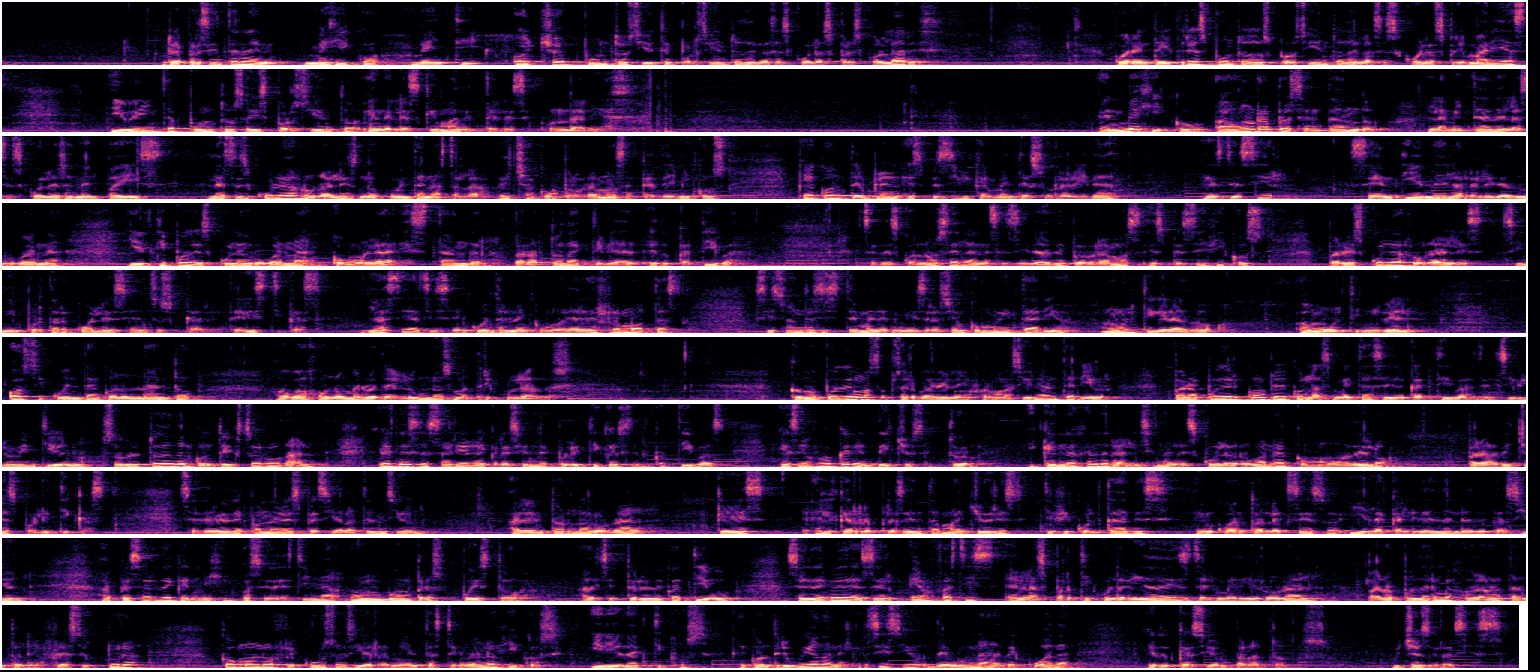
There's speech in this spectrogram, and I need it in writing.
representan en México 28.7% de las escuelas preescolares, 43.2% de las escuelas primarias y 20.6% en el esquema de telesecundarias. En México, aún representando la mitad de las escuelas en el país, las escuelas rurales no cuentan hasta la fecha con programas académicos que contemplen específicamente su realidad, es decir, se entiende la realidad urbana y el tipo de escuela urbana como la estándar para toda actividad educativa. Se desconoce la necesidad de programas específicos para escuelas rurales, sin importar cuáles sean sus características, ya sea si se encuentran en comunidades remotas, si son de sistema de administración comunitario, multigrado o multinivel, o si cuentan con un alto o bajo número de alumnos matriculados. Como podemos observar en la información anterior, para poder cumplir con las metas educativas del siglo XXI, sobre todo en el contexto rural, es necesaria la creación de políticas educativas que se enfoquen en dicho sector y que no generalicen a la escuela urbana como modelo para dichas políticas. Se debe de poner especial atención al entorno rural, que es el que representa mayores dificultades en cuanto al acceso y la calidad de la educación. A pesar de que en México se destina un buen presupuesto al sector educativo, se debe de hacer énfasis en las particularidades del medio rural para poder mejorar tanto la infraestructura como los recursos y herramientas tecnológicos y didácticos que contribuyan al ejercicio de una adecuada educación para todos. Muchas gracias.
